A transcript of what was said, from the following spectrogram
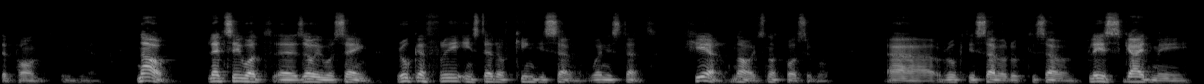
the pawn in the end. Now, let's see what uh, Zoe was saying. Rook f3 instead of king d7. When is that? Here? No, it's not possible. Uh, rook d7, rook d7. Please guide me,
